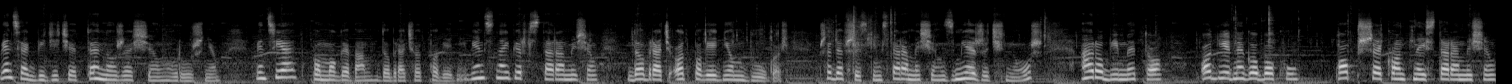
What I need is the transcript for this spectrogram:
Więc jak widzicie, te noże się różnią. Więc ja pomogę Wam dobrać odpowiedni. Więc najpierw staramy się dobrać odpowiednią długość. Przede wszystkim staramy się zmierzyć nóż, a robimy to od jednego boku po przekątnej staramy się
